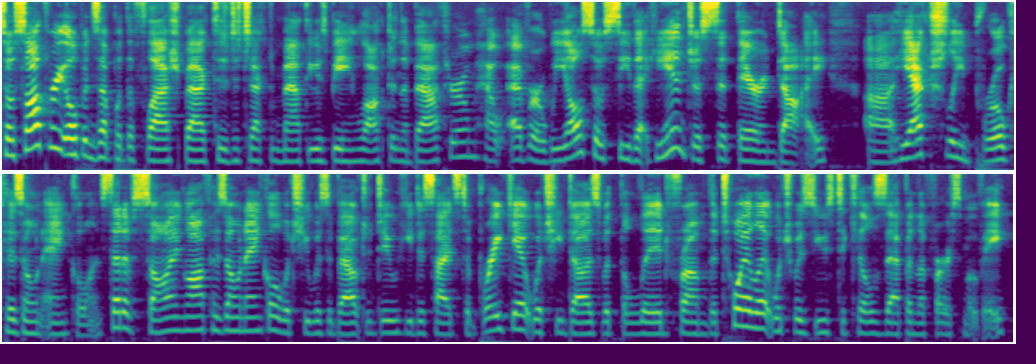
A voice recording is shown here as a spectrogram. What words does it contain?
So Saw 3 opens up with a flashback to Detective Matthews being locked in the bathroom. However, we also see that he didn't just sit there and die. Uh, he actually broke his own ankle. Instead of sawing off his own ankle, which he was about to do, he decides to break it, which he does with the lid from the toilet, which was used to kill Zep in the first movie.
